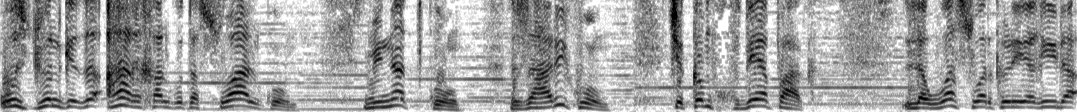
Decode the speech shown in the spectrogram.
اوس ژوند کې زه هغه خلکو ته سوال کوم منت کوم زاری کوم چې کوم خدای پاک له وس ورکړي هغه له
